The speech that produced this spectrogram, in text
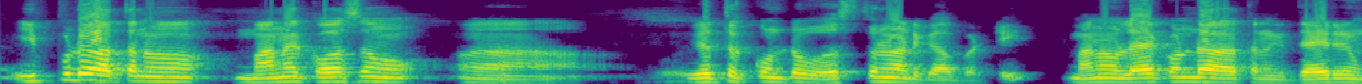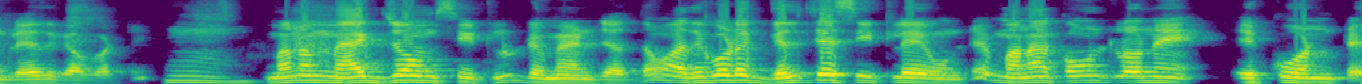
ఇప్పుడు అతను మన కోసం వెతుక్కుంటూ వస్తున్నాడు కాబట్టి మనం లేకుండా అతనికి ధైర్యం లేదు కాబట్టి మనం మ్యాక్సిమం సీట్లు డిమాండ్ చేద్దాం. అది కూడా గెలిచే సీట్లే ఉంటే మన అకౌంట్లోనే ఎక్కువ ఉంటే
